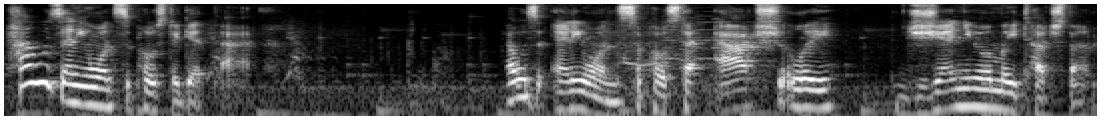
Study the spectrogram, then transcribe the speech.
how is anyone supposed to get that? How is anyone supposed to actually, genuinely touch them?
